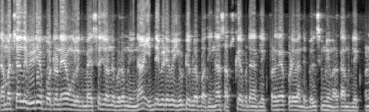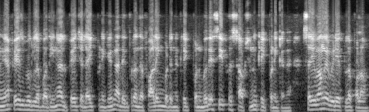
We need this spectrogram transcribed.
நம்ம சேனல் வீடியோ போட்டோன்னே உங்களுக்கு மெசேஜ் ஒன்று விரும்புனீங்கன்னா இந்த வீடியோ யூடியூப்ல பார்த்தீங்கன்னா சப்ஸ்கிரைப் பட்டன் கிளிக் பண்ணுங்க. கூட அந்த பெல் சிம்லையும் மறக்காம கிளிக் பண்ணுங்க. ஃபேஸ்புக்ல பார்த்தீங்கன்னா அது பேஜை லைக் பண்ணிக்கோங்க. அதுக்கப்புறம் அந்த ஃபாலோயிங் பட்டனை கிளிக் பண்ணும்போது சி ஃபர்ஸ்ட் ஆப்ஷனும் கிளிக் பண்ணிக்கோங்க. சரி வாங்க வீடியோக்குள்ள போலாம்.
